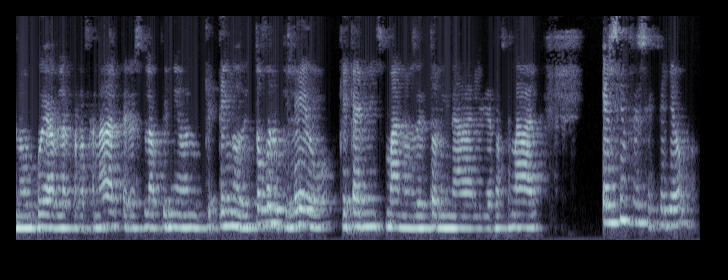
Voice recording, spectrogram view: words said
no, voy a hablar por Rafa Nadal, pero es la opinión que tengo de todo lo que leo que cae en mis manos de Tony Nadal y de Rafa Nadal. Él siempre se creyó,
